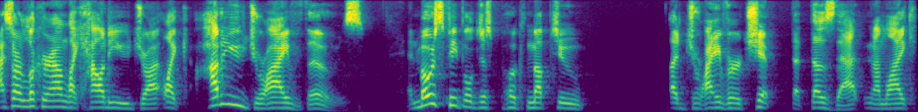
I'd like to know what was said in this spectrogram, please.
I started looking around like how do you drive like how do you drive those? And most people just hook them up to a driver chip that does that. And I'm like,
